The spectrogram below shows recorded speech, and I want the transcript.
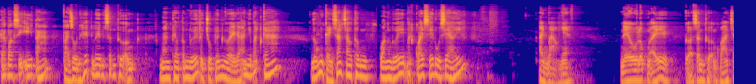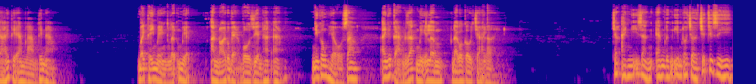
Các bác sĩ y tá Phải dồn hết lên sân thượng, Mang theo tấm lưới để chụp lên người gã như bắt cá. Giống như cảnh sát giao thông Quăng lưới bắt quái xế đuôi xe ấy. Anh bảo nhé. Nếu lúc ấy Cửa sân thượng khóa trái thì em làm thế nào? Bách thấy mình lỡ miệng Anh nói có vẻ vô duyên hắc ám. Nhưng không hiểu sao, Anh cứ cảm giác Mỹ Lâm đã có câu trả lời. Chắc anh nghĩ rằng em đứng im đó chờ chết chứ gì?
